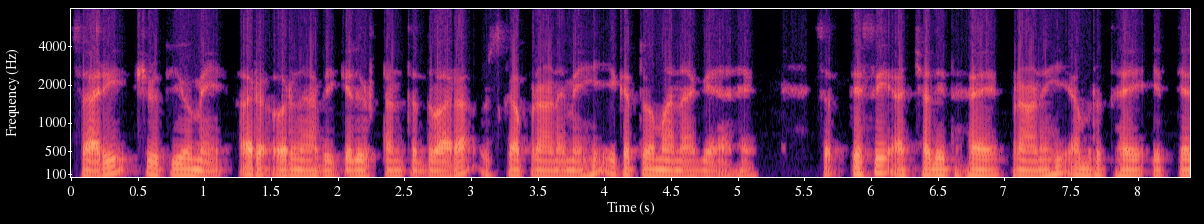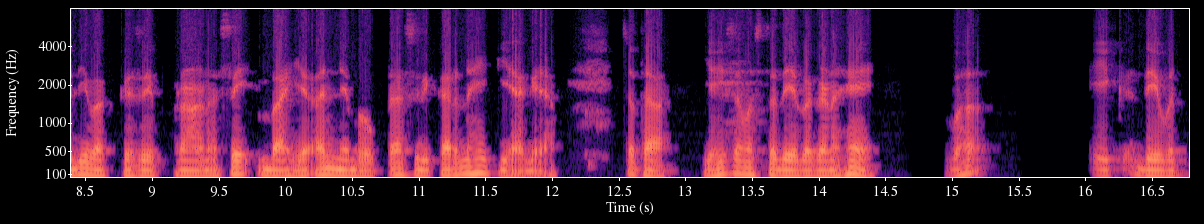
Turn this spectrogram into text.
सारी श्रुतियों में अर और नाभि के दृष्टांत द्वारा उसका प्राण में ही एकत्व माना गया है। सत्य से आच्छादित है, प्राण ही अमृत है, इत्यादि वाक्य से प्राण से बाह्य अन्य भोक्ता स्वीकार नहीं किया गया। तथा यही समस्त देवगण है, वह एक देवत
